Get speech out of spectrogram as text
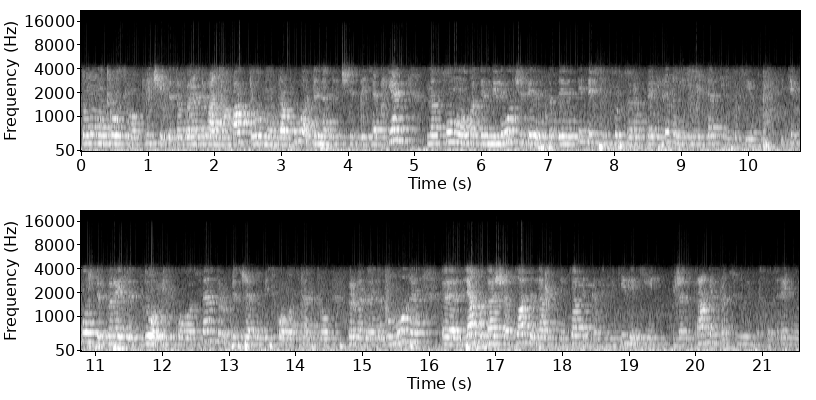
Тому ми просимо включити до передавального акту одну графу 1165 на суму 1 мільйон 409 тисяч 745 гривень 87 копійок. І ці кошти перейдуть до міського центру, бюджету міського центру первинної допомоги е, для подальшої оплати заробітної плати працівників, які вже з травня працюють безпосередньо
